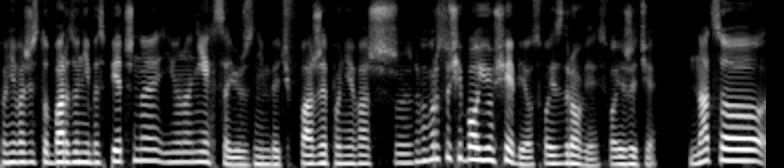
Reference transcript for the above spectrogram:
ponieważ jest to bardzo niebezpieczne i ona nie chce już z nim być w parze, ponieważ no, po prostu się boi o siebie, o swoje zdrowie, swoje życie. Na co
